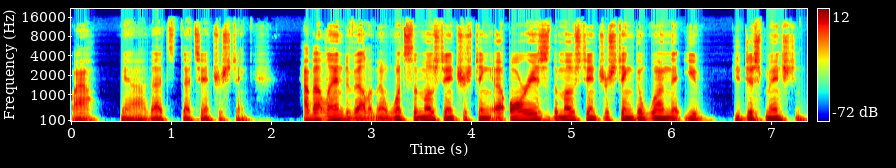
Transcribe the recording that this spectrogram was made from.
Wow. Yeah, that's that's interesting. How about land development? What's the most interesting, uh, or is the most interesting the one that you you just mentioned?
